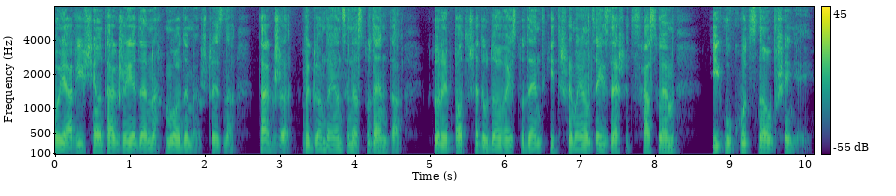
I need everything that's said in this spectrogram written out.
Pojawił się także jeden młody mężczyzna, także wyglądający na studenta, który podszedł do owej studentki trzymającej zeszyt z hasłem i ukucnął przy niej.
